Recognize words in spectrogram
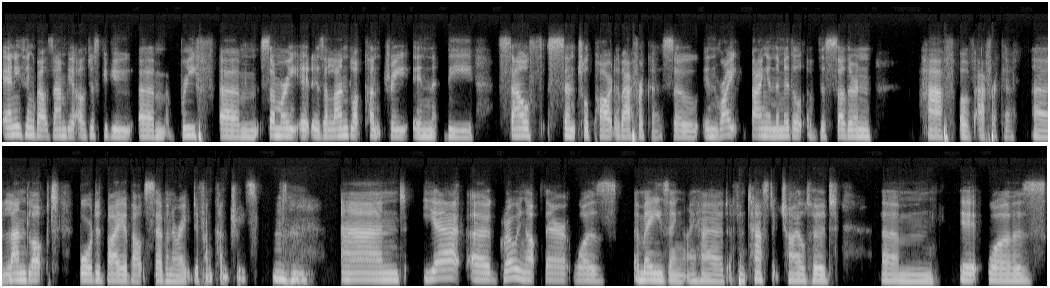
anything about Zambia, I'll just give you um, a brief um, summary. It is a landlocked country in the south central part of Africa. So, in right bang in the middle of the southern half of Africa, uh, mm-hmm. landlocked, bordered by about seven or eight different countries. Mm-hmm. And yeah, uh, growing up there was amazing. I had a fantastic childhood. Um, it was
